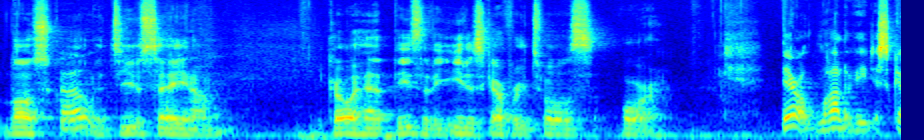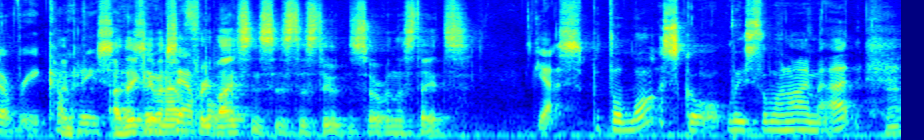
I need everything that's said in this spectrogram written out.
law school? Oh. Do you say, you know, go ahead, these are the e-discovery tools, or There are a lot of e-discovery and companies. are they giving out free licenses to students over in the states? Yes, but the law school, at least the one I'm at, Yeah.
